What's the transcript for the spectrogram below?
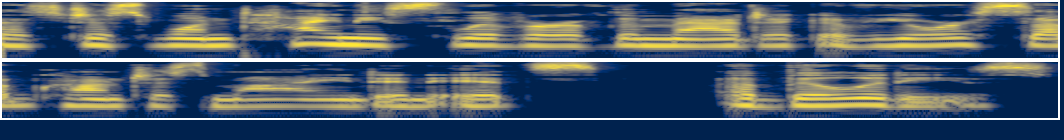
That's just one tiny sliver of the magic of your subconscious mind and its abilities.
